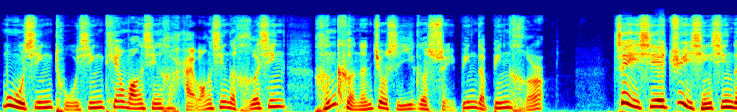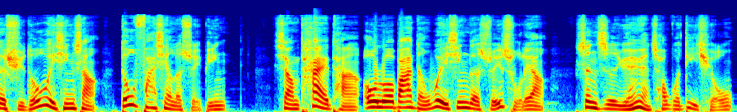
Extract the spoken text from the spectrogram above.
木星、土星、天王星和海王星的核心很可能就是一个水冰的冰核。这些巨行星的许多卫星上都发现了水冰，像泰坦、欧罗巴等卫星的水储量甚至远远超过地球。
